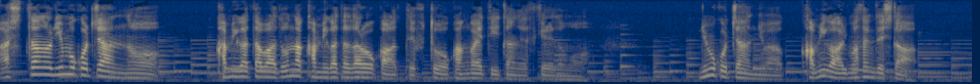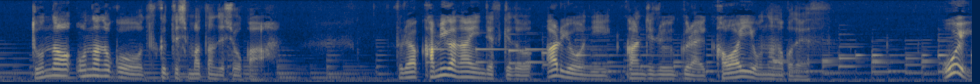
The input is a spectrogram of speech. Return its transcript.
明日のりもこちゃんの髪型はどんな髪型だろうかってふと考えていたんですけれども、りもこちゃんには髪がありませんでした。どんな女の子を作ってしまったんでしょうか。それは髪がないんですけど、あるように感じるぐらい可愛い女の子です。おい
